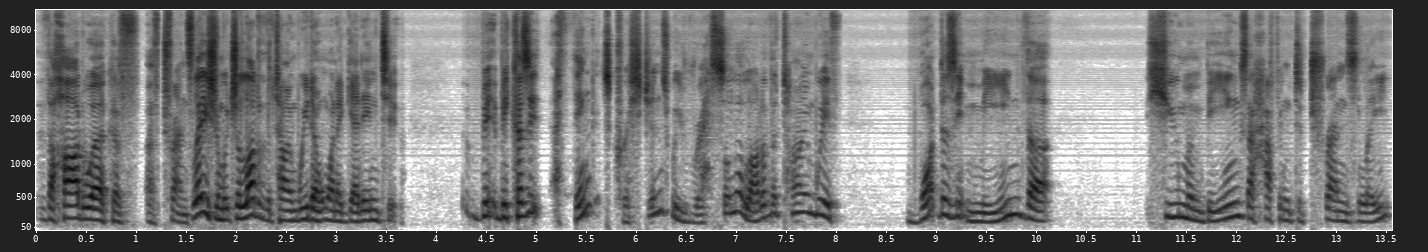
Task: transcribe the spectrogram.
the hard work of of translation which a lot of the time we don't want to get into. Be- because it, I think as Christians we wrestle a lot of the time with what does it mean that human beings are having to translate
